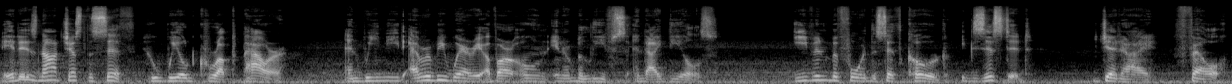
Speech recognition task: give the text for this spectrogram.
It is not just the Sith who wield corrupt power, and we need ever be wary of our own inner beliefs and ideals. Even before the Sith Code existed, Jedi fell.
